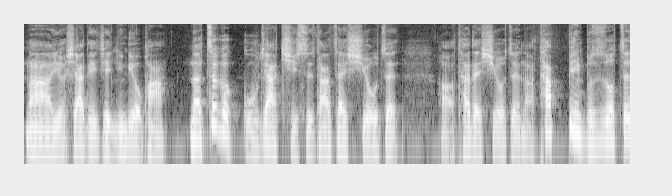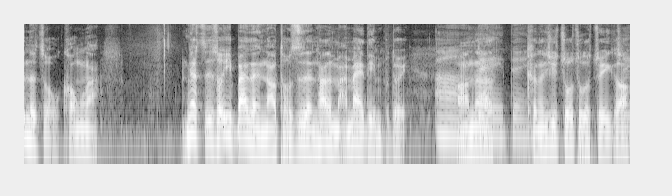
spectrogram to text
那有下跌接近六趴，那这个股价其实它在修正，好，它在修正啊，它并不是说真的走空了，那只是说一般人啊，投资人他的买卖点不对啊啊，那可能去做出个追高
